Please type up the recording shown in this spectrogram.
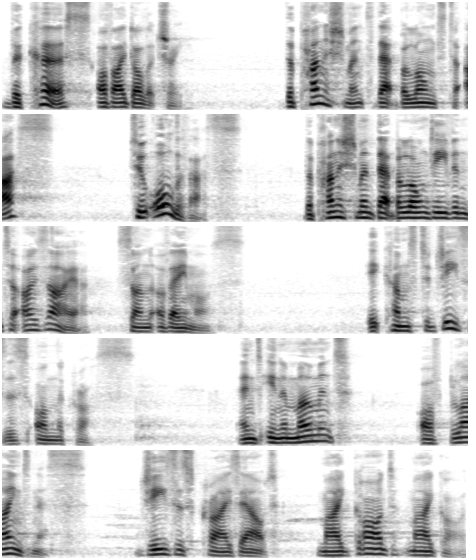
the curse of idolatry, the punishment that belonged to us, to all of us, the punishment that belonged even to Isaiah, son of Amos. It comes to Jesus on the cross. And in a moment of blindness, Jesus cries out, My God, my God,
